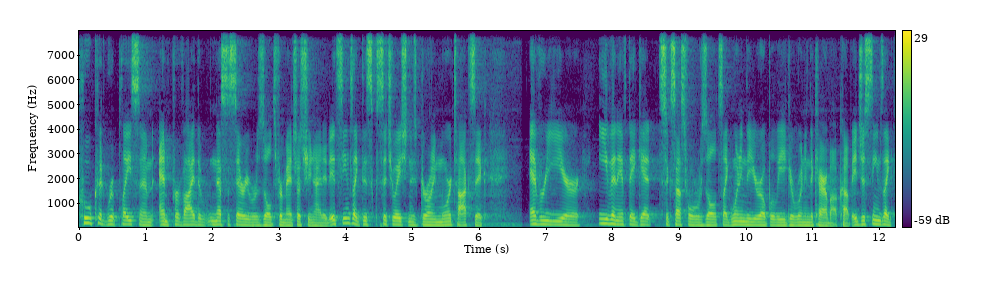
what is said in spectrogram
who could replace him and provide the necessary results for Manchester United. It seems like this situation is growing more toxic every year, even if they get successful results like winning the Europa League or winning the Carabao Cup. It just seems like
